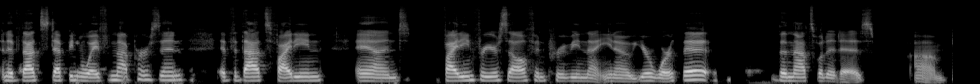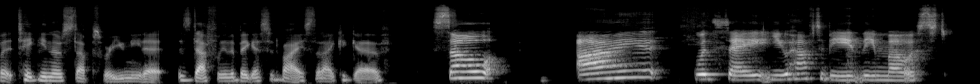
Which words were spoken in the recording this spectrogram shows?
And if that's stepping away from that person, mm-hmm. if that's fighting and fighting for yourself and proving that, you know, you're worth it, then that's what it is. Um, but taking those steps where you need it is definitely the biggest advice that I could give. So I would say you have to be the most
